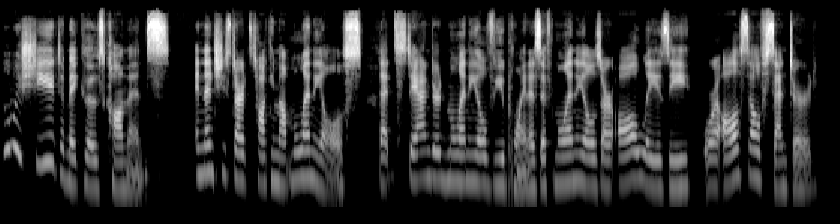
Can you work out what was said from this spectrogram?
Who was she to make those comments? And then she starts talking about millennials, that standard millennial viewpoint, as if millennials are all lazy or all self centered.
